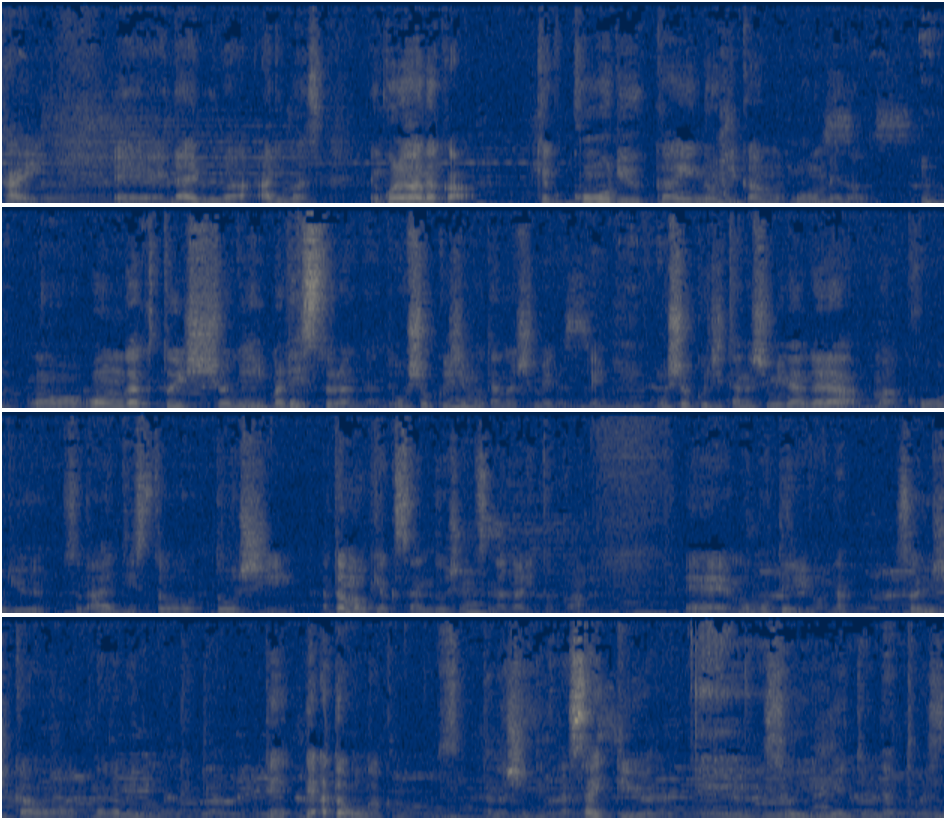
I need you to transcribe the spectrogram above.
はいえーライブがあります。でこれはなんか結構交流会の時間も多めの、うん。お音楽と一緒に、まあ、レストランなんでお食事も楽しめるんで、お食事楽しみながら、まあ、交流そのアーティスト同士あとはまあお客さん同士のつながりとか、えーもう持てるようなそういう時間を長めに設けてあってであとは音楽も楽しんでくださいっていうような、そういうイベントになってます。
